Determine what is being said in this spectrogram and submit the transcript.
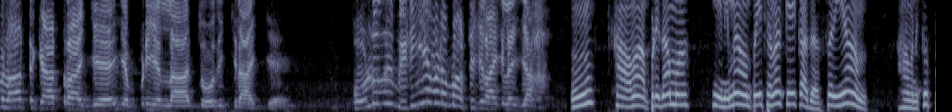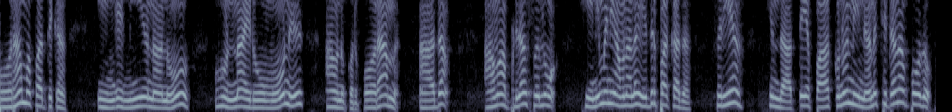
விளையாட்டு காட்டுறாங்க? எப்படி எல்லாம் சோதிக்கிறாங்க? பொழுது விடிய விட மாட்டேங்கிறாங்களே ஐயா. ம் அவன் அப்படிதாம்மா. இனிமே அவன் பேச்செல்லாம் கேட்காத சரியா? அவனுக்கு பொறாம பாத்துக்க. எங்க நீயும் நானும் ஒன்னாயிடுவோமோன்னு அவனுக்கு ஒரு பொறாம. அதான் அவன் அப்படிதான் சொல்லுவான். இனிமே நீ அவனால எதிர்பார்க்காத சரியா? இந்த அத்தையை பார்க்கணும் நீ நினைச்சிட்டா போதும்.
